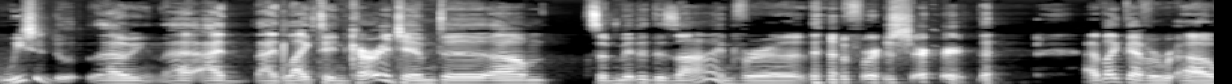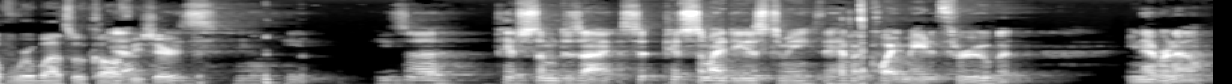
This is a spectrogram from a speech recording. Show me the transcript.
we should. do- I mean, I, I'd I'd like to encourage him to um submit a design for a for a shirt. I'd like to have a uh, robots with coffee Yeah, shirt. He's, you know, he, he's uh, pitched some design, pitched some ideas to me. They haven't quite made it through, but you never know.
